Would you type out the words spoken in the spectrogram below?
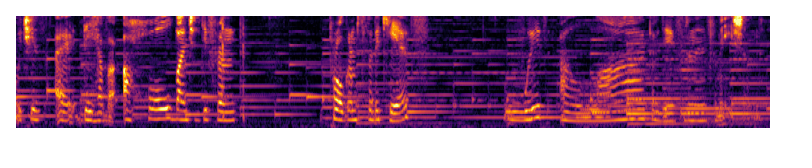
which is a, they have a, a whole bunch of different programs for the kids with a lot of different information.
